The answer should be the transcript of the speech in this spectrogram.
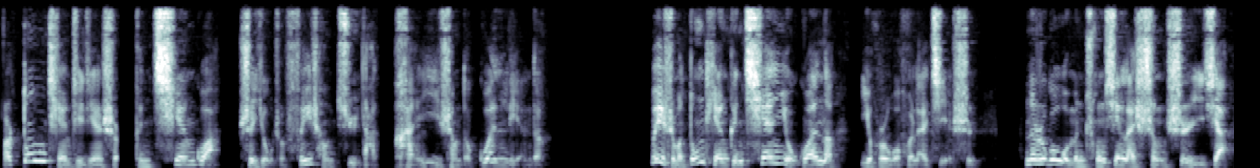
而冬天这件事儿跟牵挂是有着非常巨大的含义上的关联的。为什么冬天跟牵有关呢？一会儿我会来解释。那如果我们重新来审视一下。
